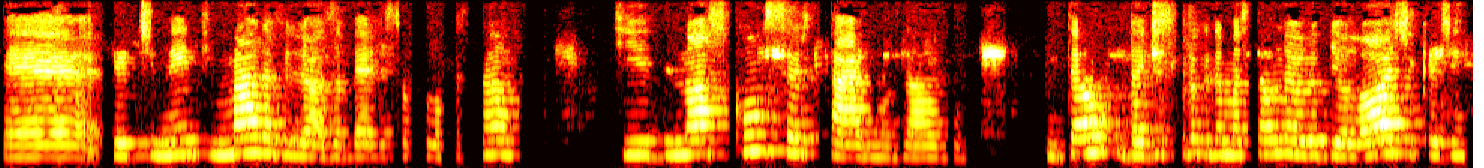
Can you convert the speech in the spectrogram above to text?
é, pertinente, maravilhosa, Bela, sua colocação, que de nós consertarmos algo. Então, da desprogramação neurobiológica, a gente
